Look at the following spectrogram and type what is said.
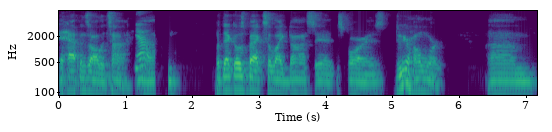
It happens all the time. Yeah. Um, but that goes back to like don said as far as do your homework um,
